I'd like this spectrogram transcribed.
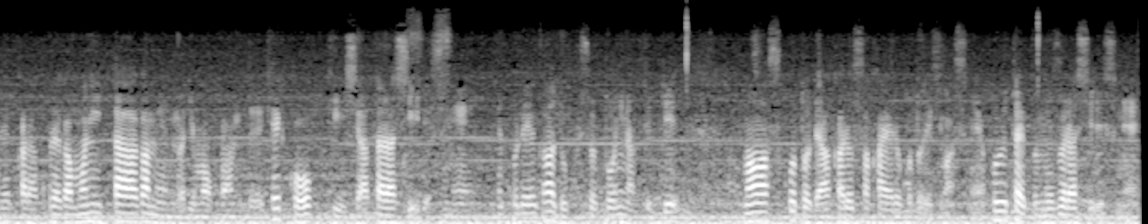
それからこれがモニター画面のリモコンで結構大きいし新しいですね。でこれが読書灯になってて回すことで明るさ変えることできますね。こういうタイプ珍しいですね。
